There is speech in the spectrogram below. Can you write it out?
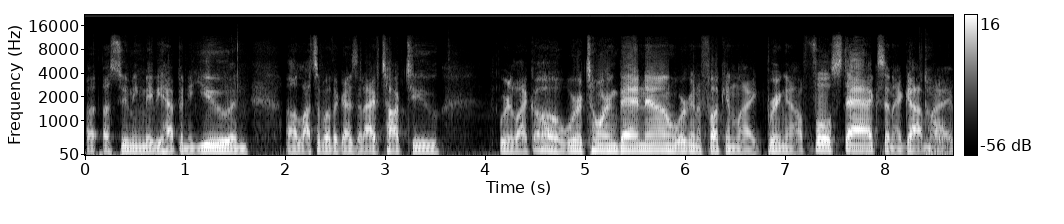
uh, assuming maybe happened to you and uh, lots of other guys that I've talked to, we're like, oh, we're a touring band now. We're gonna fucking like bring out full stacks, and I got my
